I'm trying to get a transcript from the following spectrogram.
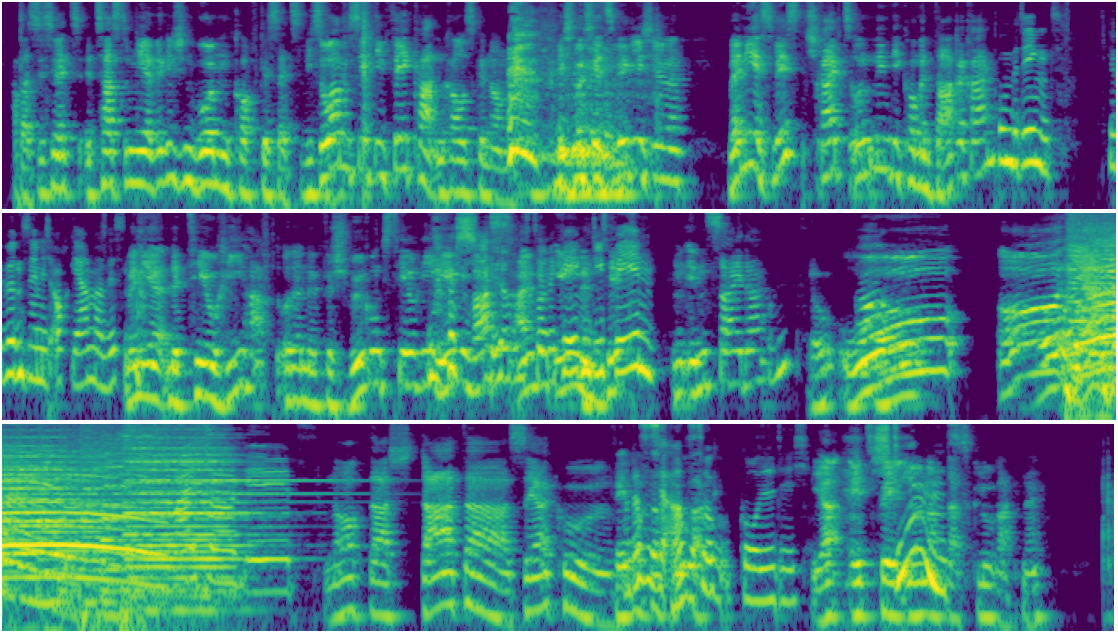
Aber es ist jetzt, jetzt hast du mir wirklich einen Wurm im Kopf gesetzt. Wieso haben sie die Fee-Karten rausgenommen? Ich muss jetzt wirklich über. Wenn ihr es wisst, schreibt es unten in die Kommentare rein. Unbedingt. Wir würden es nämlich auch gerne mal wissen. Wenn ihr eine Theorie habt oder eine Verschwörungstheorie, irgendwas, Verschwörungstheorie einfach gegen die Tipp, Feen. Ein Insider. Und? Oh. Oh. oh. oh. oh, oh. Yeah. Weiter geht's. Noch der Starter. Sehr cool. Fehlt Und das ist das ja Glurak. auch so goldig. Ja, jetzt fehlt Stimmt. nur noch das Glurak, ne?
